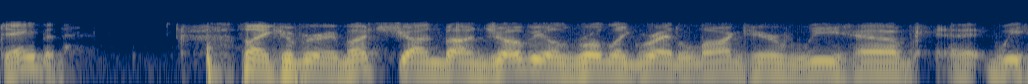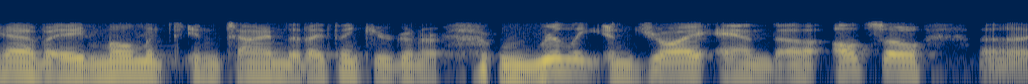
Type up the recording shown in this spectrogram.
David. Thank you very much, John Bon Jovial. Rolling right along here, we have a, we have a moment in time that I think you're going to really enjoy and uh, also uh,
